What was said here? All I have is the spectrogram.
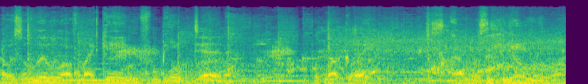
I was a little off my game from being dead. But luckily, I wasn't the only one.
